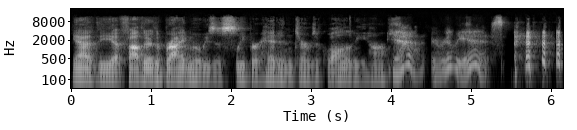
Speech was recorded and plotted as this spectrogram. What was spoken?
Yeah, the uh, Father of the Bride movies is a sleeper hit in terms of quality, huh? Yeah, it really is.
